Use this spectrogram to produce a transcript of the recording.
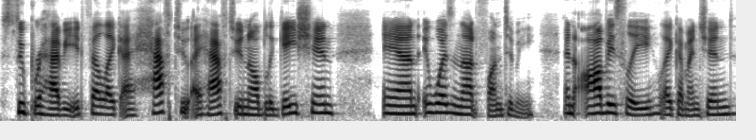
super heavy it felt like i have to i have to an obligation and it was not fun to me and obviously like i mentioned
